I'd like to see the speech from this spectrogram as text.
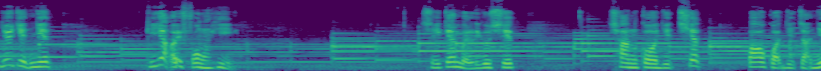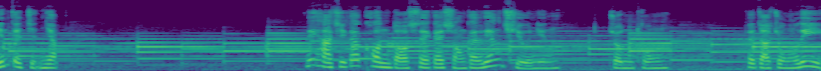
有日日，佢一爱放弃，时间未了说，穿过日出，包括日载人嘅节日。你下次去看到世界上嘅两朝人，总统，或者总理，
